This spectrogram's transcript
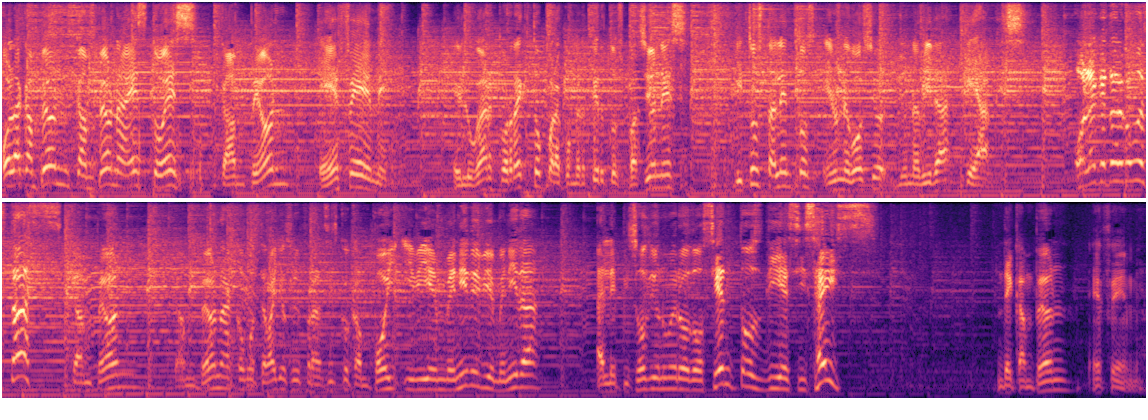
Hola campeón, campeona, esto es Campeón FM, el lugar correcto para convertir tus pasiones y tus talentos en un negocio y una vida que ames. Hola, ¿qué tal? ¿Cómo estás? Campeón, campeona, ¿cómo te va? Yo soy Francisco Campoy y bienvenido y bienvenida al episodio número 216 de Campeón FM.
